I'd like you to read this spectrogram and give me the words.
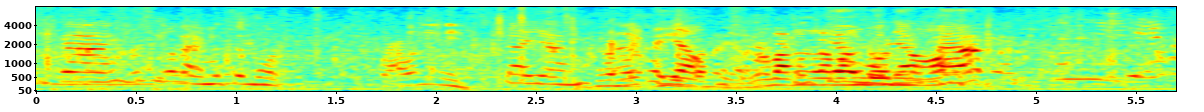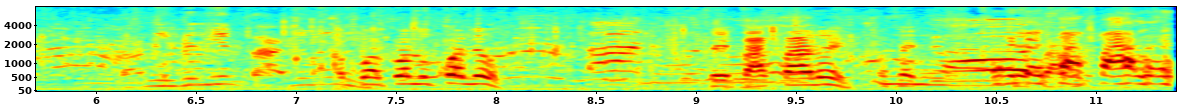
พี่กายเมื่อไหร่มันจะหมดปลานี่นี่ใช่ยังขยับระวังระวังโดนน้องครับปลานี่เส้นตานี่เอาป้อนป้อนลูกป้อนเร็วใส่ปากปลาเลยใส่ไม่ได้ปากปลาเลย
